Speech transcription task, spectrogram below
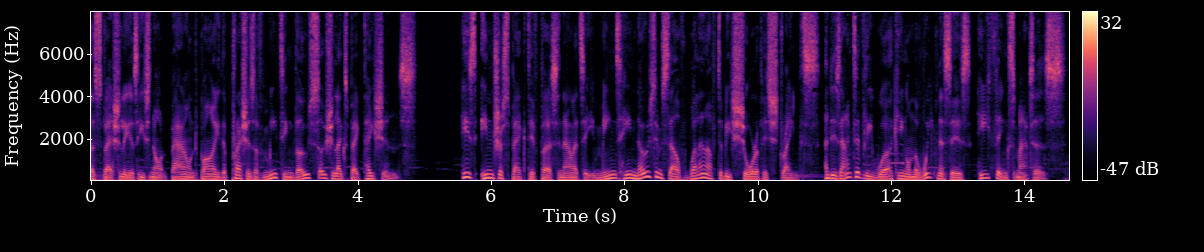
especially as he's not bound by the pressures of meeting those social expectations. His introspective personality means he knows himself well enough to be sure of his strengths and is actively working on the weaknesses he thinks matters.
